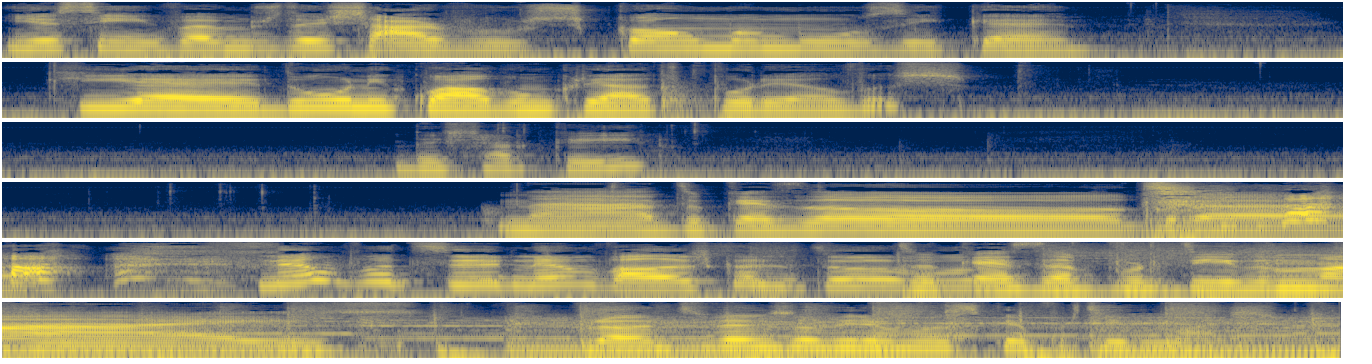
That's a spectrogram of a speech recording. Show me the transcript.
E assim, vamos deixar-vos com uma música que é do único álbum criado por eles. Deixar cair? Não, tu queres outra. Não, pode ser, não, Paula, escolhe tu. tu queres a por ti demais. Pronto, vamos ouvir a música a partir de mais.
